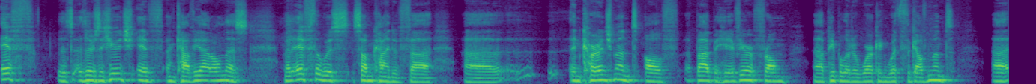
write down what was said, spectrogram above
if there's, there's, a huge if and caveat on this, but if there was some kind of uh, uh, encouragement of bad behaviour from uh, people that are working with the government, uh,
